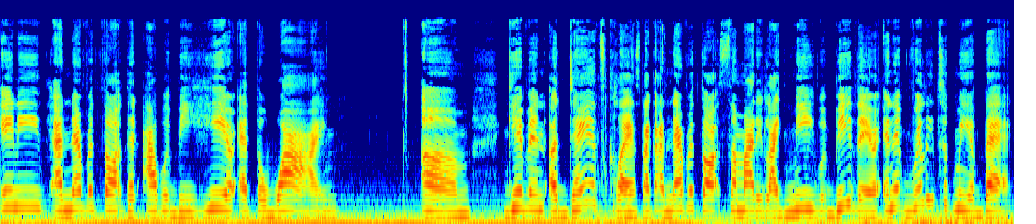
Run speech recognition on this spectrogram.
any, I never thought that I would be here at the Y um given a dance class. Like i never thought somebody like me would be there. And it really took me aback.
